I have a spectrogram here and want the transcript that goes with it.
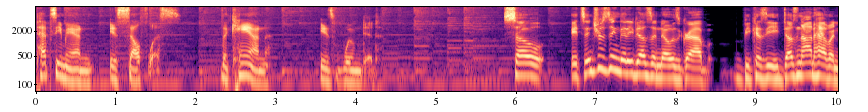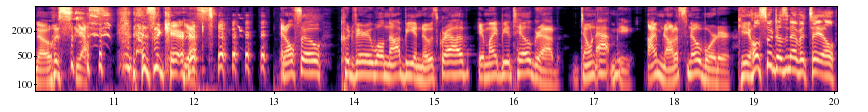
Pepsi Man is selfless. The can is wounded. So it's interesting that he does a nose grab because he does not have a nose. Yes. as a character. Yes. it also could very well not be a nose grab. It might be a tail grab. Don't at me. I'm not a snowboarder. He also doesn't have a tail,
